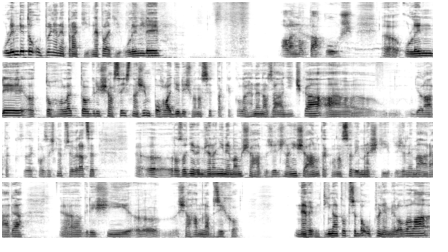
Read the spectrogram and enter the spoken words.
U Lindy to úplně neplatí. neplatí. U Lindy ale no tak už. Eh, u Lindy eh, tohle to, když já se ji snažím pohladit, když ona si tak jako lehne na zádíčka a udělá, tak se jako začne převracet, eh, rozhodně vím, že na ní nemám šáhat, protože když na ní šáhnu, tak ona se vymrští, protože nemá ráda, když jí šáhám na břicho. Nevím, Týna to třeba úplně milovala,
